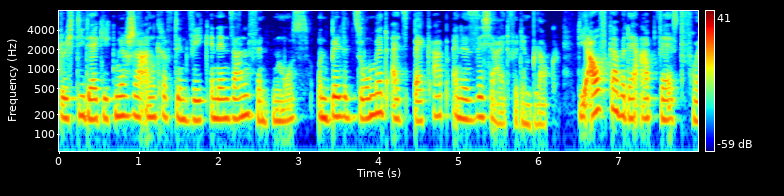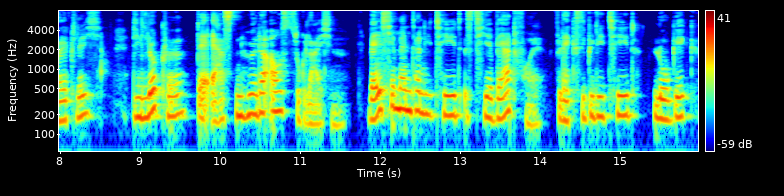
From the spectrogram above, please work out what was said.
durch die der gegnerische Angriff den Weg in den Sand finden muss und bildet somit als Backup eine Sicherheit für den Block. Die Aufgabe der Abwehr ist folglich, die Lücke der ersten Hürde auszugleichen. Welche Mentalität ist hier wertvoll? Flexibilität, Logik,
